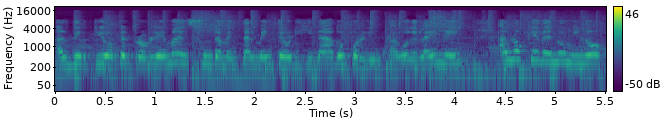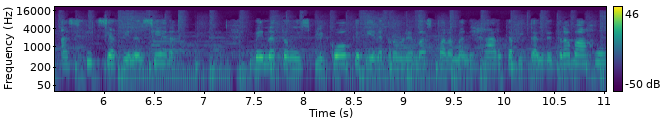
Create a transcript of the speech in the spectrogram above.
Advirtió que el problema es fundamentalmente originado por el impago de la INE, a lo que denominó asfixia financiera. Benaton explicó que tiene problemas para manejar capital de trabajo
